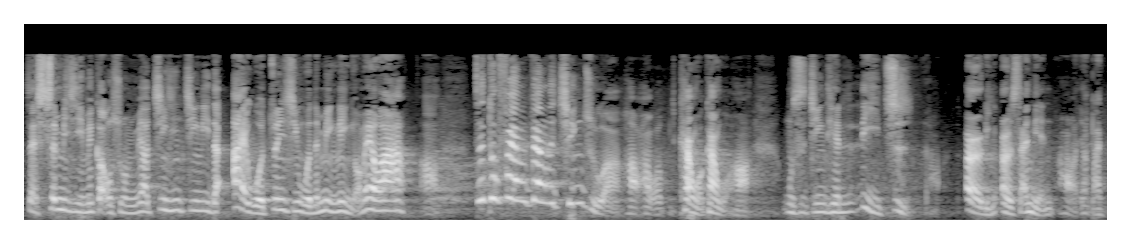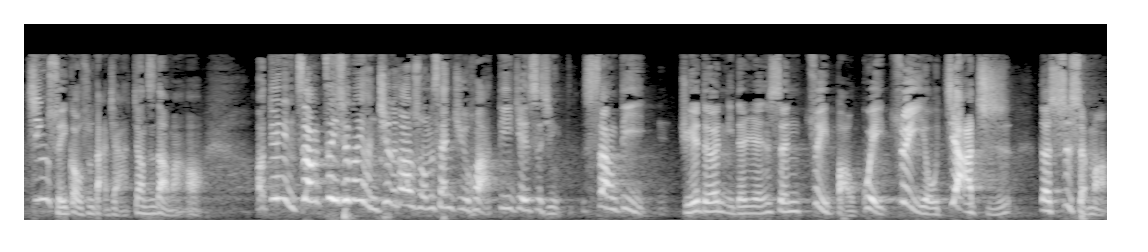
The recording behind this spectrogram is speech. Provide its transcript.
在生命记里面告诉我们，要尽心尽力的爱我，遵行我的命令，有没有啊？啊，这都非常非常的清楚啊。好好，我看我看我啊。牧师今天立志，二零二三年哈，要把精髓告诉大家，这样知道吗？哦，啊，弟兄，你知道这些东西很清楚告诉我们三句话。第一件事情，上帝觉得你的人生最宝贵、最有价值的是什么？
